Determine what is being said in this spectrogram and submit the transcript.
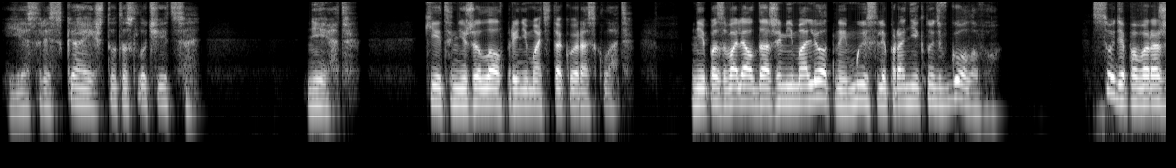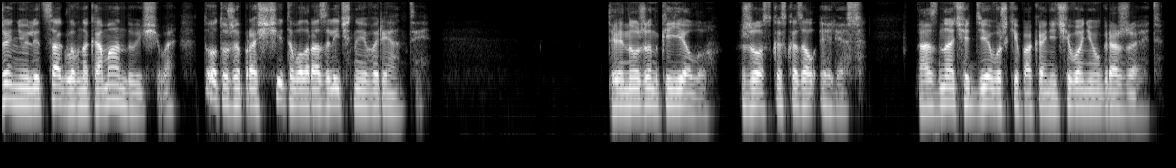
Если с Кай что-то случится... Нет. Кит не желал принимать такой расклад. Не позволял даже мимолетной мысли проникнуть в голову. Судя по выражению лица главнокомандующего, тот уже просчитывал различные варианты. «Ты нужен Кьелу», — жестко сказал Элиас. «А значит, девушке пока ничего не угрожает.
